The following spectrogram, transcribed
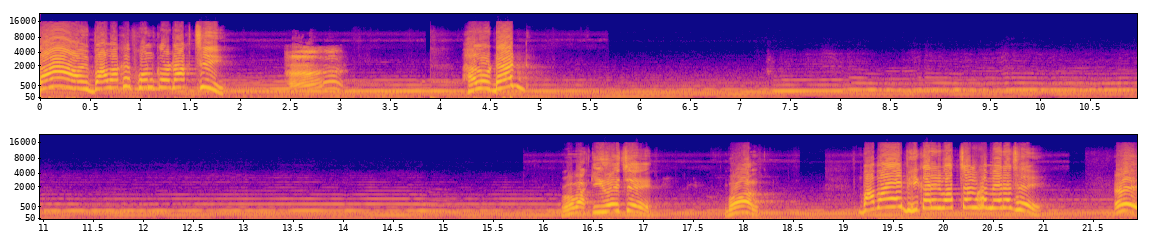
দাঁড়া আমি বাবাকে ফোন করে ডাকছি। Hello dad? বাবা কি হয়েছে? বল। বাবা এই ভিখারির বাচ্চা আমাকে মেরেছে। এই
